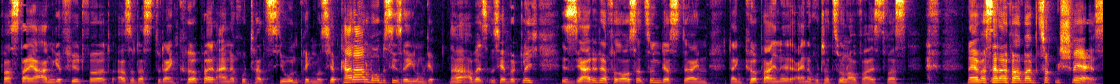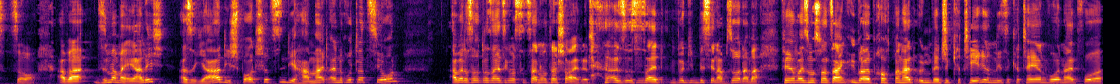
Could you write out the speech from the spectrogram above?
was da ja angeführt wird. Also, dass du deinen Körper in eine Rotation bringen musst. Ich habe keine Ahnung, warum es diese Regelung gibt. Ne? Aber es ist ja wirklich, es ist ja eine der Voraussetzungen, dass dein, dein Körper eine, eine Rotation aufweist, was, naja, was halt einfach beim Zocken schwer ist. So. Aber sind wir mal ehrlich, also ja, die Sportschützen, die haben halt eine Rotation aber das ist das Einzige, was sozusagen unterscheidet. Also es ist halt wirklich ein bisschen absurd. Aber fairerweise muss man sagen, überall braucht man halt irgendwelche Kriterien. Diese Kriterien wurden halt vor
